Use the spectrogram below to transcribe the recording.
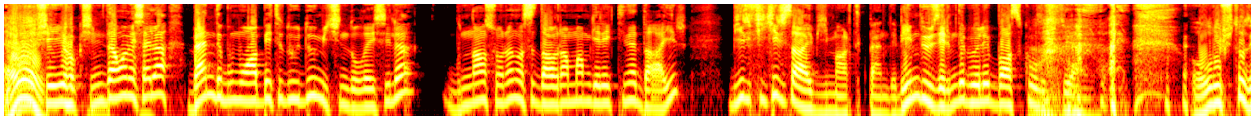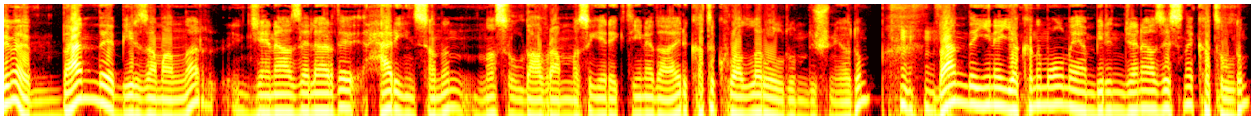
Evet. Bir şey yok. Şimdi ama mesela ben de bu muhabbeti duyduğum için dolayısıyla bundan sonra nasıl davranmam gerektiğine dair bir fikir sahibiyim artık ben de. Benim de üzerimde böyle bir baskı oluştu yani. oluştu değil mi? Ben de bir zamanlar cenazelerde her insanın nasıl davranması gerektiğine dair katı kurallar olduğunu düşünüyordum. ben de yine yakınım olmayan birinin cenazesine katıldım.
